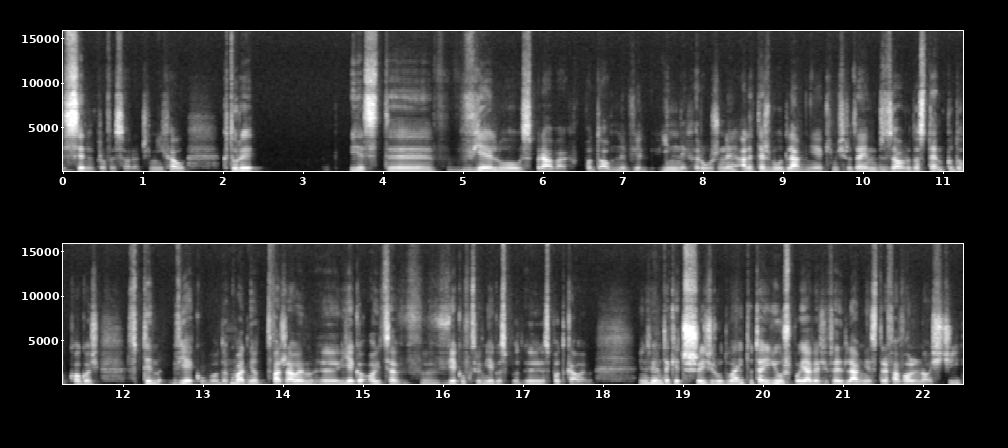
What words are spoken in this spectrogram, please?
syn profesora, czyli Michał, który jest e, w wielu sprawach podobny, w innych różny, ale też był dla mnie jakimś rodzajem wzoru dostępu do kogoś w tym wieku, bo dokładnie odtwarzałem e, jego ojca w wieku, w którym jego e, spotkałem. Więc miałem takie trzy źródła i tutaj już pojawia się wtedy dla mnie strefa wolności.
